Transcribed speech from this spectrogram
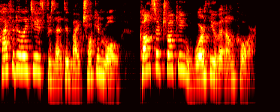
High Fidelity is presented by Truck and Roll, concert trucking worthy of an encore.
